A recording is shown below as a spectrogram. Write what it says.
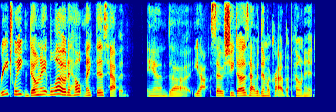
retweet and donate below to help make this happen. And uh, yeah, so she does have a Democrat opponent,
